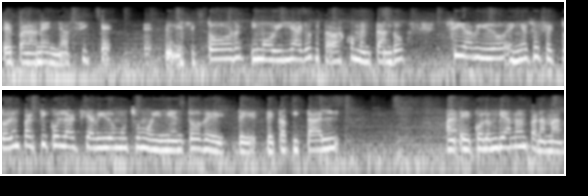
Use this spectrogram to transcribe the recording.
eh, panameñas. Así que el sector inmobiliario que estabas comentando, sí ha habido, en ese sector en particular, sí ha habido mucho movimiento de, de, capital ah, eh, colombiano en Panamá.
